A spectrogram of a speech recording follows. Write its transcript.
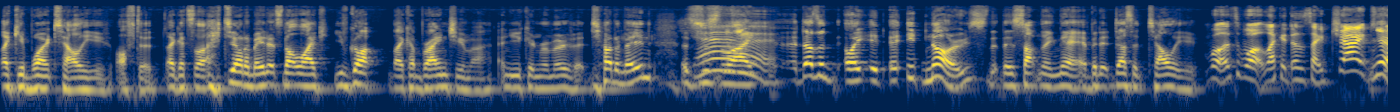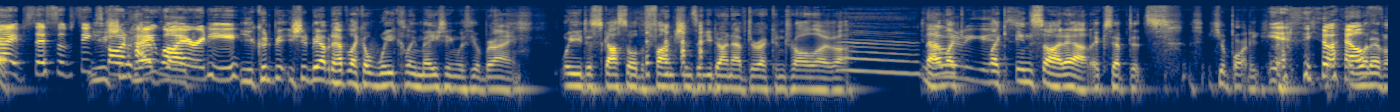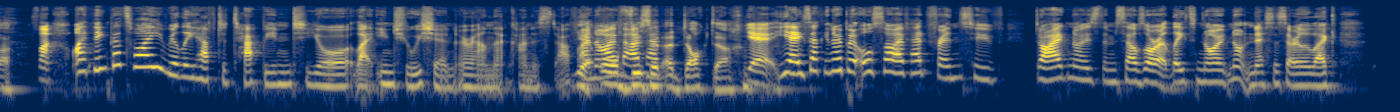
like it won't tell you often. Like it's like, do you know what I mean? It's not like you've got like a brain tumor and you can remove it. Do you know what I mean? It's just like it doesn't like it. It it knows that there's something there, but it doesn't tell you. Well, it's what like it doesn't say, James, Yeah. James. There's some things You going haywire like- in here. You could be. You should be able to have like a weekly meeting with your brain where you discuss all the functions that you don't have direct control over. Uh, You know, like like inside out, except it's your body. yeah, your health. whatever. Like- I think that's why you really have to tap into your like intuition around that kind of stuff. Yeah, I know or I've, I've visit had, a doctor. Yeah, yeah, exactly. No, but also I've had friends who've diagnosed themselves, or at least know, not necessarily like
